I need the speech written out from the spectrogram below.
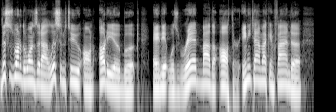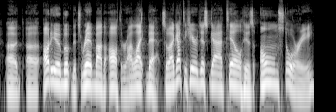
This is one of the ones that I listened to on audiobook, and it was read by the author. Anytime I can find a, a, a audiobook that's read by the author, I like that. So I got to hear this guy tell his own story,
